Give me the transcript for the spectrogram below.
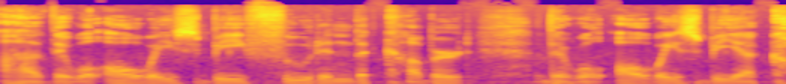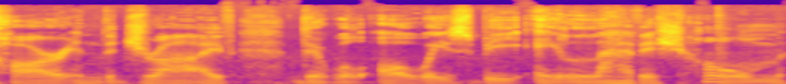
uh, there will always be food in the cupboard, there will always be a car in the drive, there will always be a lavish home.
